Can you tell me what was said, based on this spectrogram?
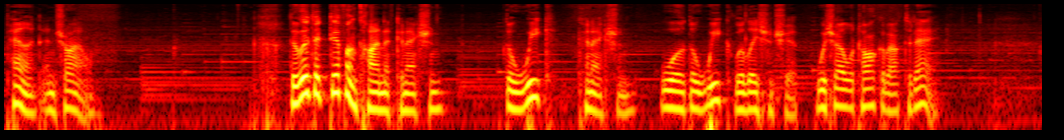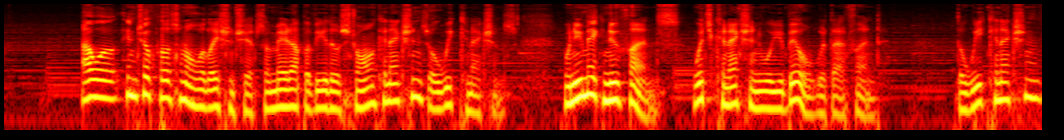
parent and child. There is a different kind of connection the weak connection or the weak relationship, which I will talk about today. Our interpersonal relationships are made up of either strong connections or weak connections. When you make new friends, which connection will you build with that friend? The weak connection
